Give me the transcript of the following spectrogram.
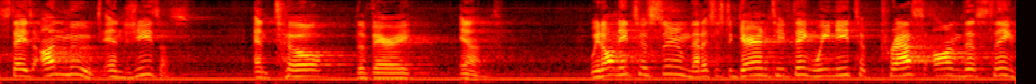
stays unmoved in Jesus until the very end. We don't need to assume that it's just a guaranteed thing. We need to press on this thing.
